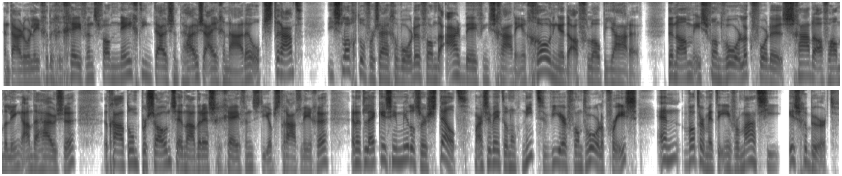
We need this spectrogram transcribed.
En daardoor liggen de gegevens van 19.000 huiseigenaren op straat die slachtoffer zijn geworden van de aardbevingsschade in Groningen de afgelopen jaren. De NAM is verantwoordelijk voor de schadeafhandeling aan de huizen. Het gaat om persoons- en adresgegevens die op straat liggen. En het lek is inmiddels hersteld, maar ze weten nog niet wie er verantwoordelijk voor is en wat er met de informatie is gebeurd.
